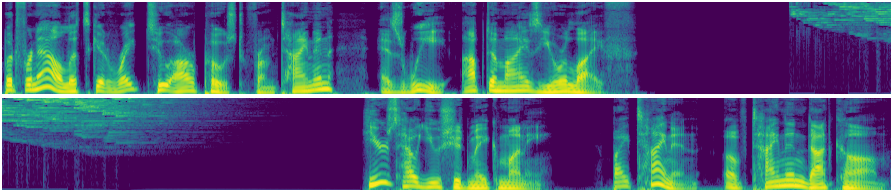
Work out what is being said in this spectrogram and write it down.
But for now, let's get right to our post from Tynan as we optimize your life. Here's How You Should Make Money by Tynan of Tynan.com.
